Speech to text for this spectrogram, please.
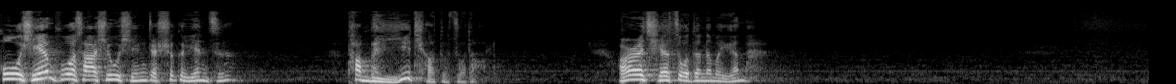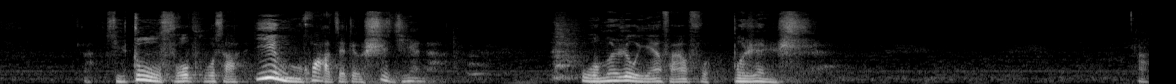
普贤菩萨修行这十个原则，他每一条都做到了，而且做的那么圆满。所以诸佛菩萨应化在这个世间呢，我们肉眼凡夫不认识，啊，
